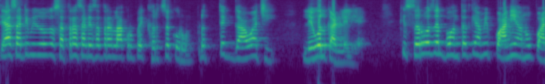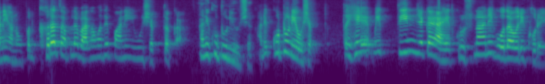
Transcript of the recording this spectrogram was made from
त्यासाठी मी जवळजवळ सतरा साडेसतरा लाख रुपये खर्च करून प्रत्येक गावाची लेवल काढलेली आहे. की सर्वजण म्हणतात की आम्ही पाणी आणू पाणी आणू पण खरंच आपल्या भागामध्ये पाणी येऊ शकतं का? आणि कुठून येऊ शकत? आणि कुठून येऊ शकतं? तर हे मी तीन जे काय आहेत कृष्णा आणि गोदावरी खोरे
